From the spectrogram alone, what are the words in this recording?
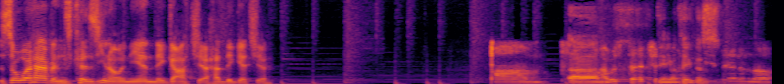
so what happens? Because you know, in the end, they got you. How'd they get you? Um, so Um, I was pitching. Dan, you wanna take this? in in the,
